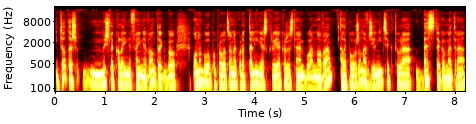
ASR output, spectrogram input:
I to też, myślę, kolejny fajny wątek, bo ono było poprowadzone, akurat ta linia, z której ja korzystałem, była nowa, ale położona w dzielnicy, która bez tego metra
